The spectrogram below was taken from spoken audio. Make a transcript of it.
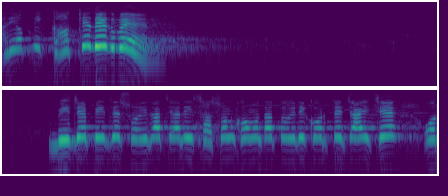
আরে আপনি কাকে দেখবেন? বিজেপি যে স্বৈরাচারী শাসন ক্ষমতা তৈরি করতে চাইছে, ওর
